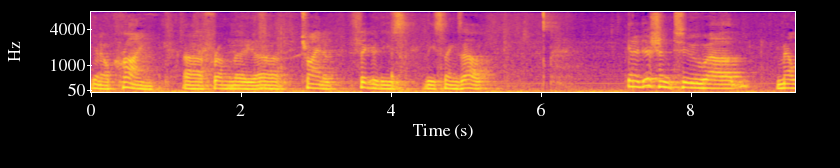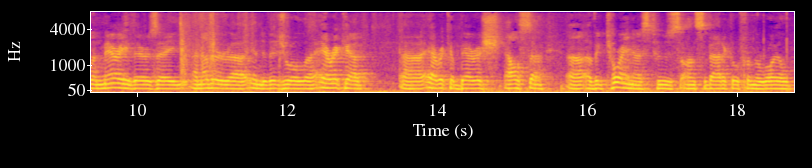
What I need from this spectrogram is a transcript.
you know, crying uh, from the uh, trying to figure these these things out. In addition to uh, Mel and Mary, there's a another uh, individual, uh, Erica. Uh, Erica Barish Elsa, a Victorianist who's on sabbatical from the Royal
